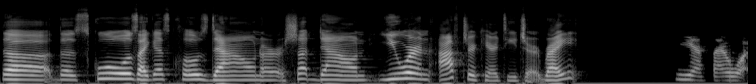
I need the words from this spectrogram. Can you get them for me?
the the schools, I guess, closed down or shut down, you were an aftercare teacher, right? Yes, I was.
